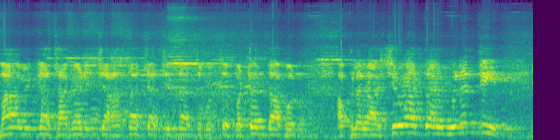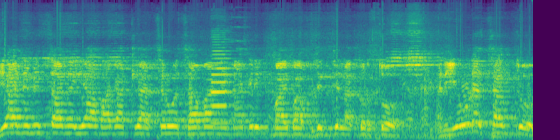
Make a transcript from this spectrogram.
महाविकास आघाडीच्या हाताच्या चिन्हासमोरचं बटन दाबून आपल्याला आशीर्वाद द्यावी विनंती. या निमित्तानं या भागातल्या सर्वसामान्य नागरिक मायबाप जनतेला करतो. आणि एवढंच सांगतो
